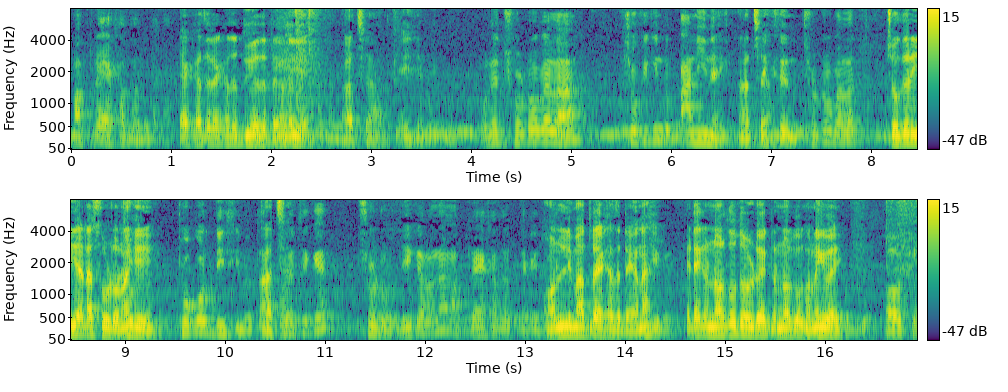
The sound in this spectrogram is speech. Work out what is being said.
মাত্র এক হাজার টাকা। এক হাজার এক হাজার দুই হাজার টাকা নাকি আচ্ছা। এই যে ভাই। ওরে ছোটবেলা চোখে কিন্তু পানি নাই। আচ্ছা। দেখছেন? ছোটবেলা চোখের ইয়াটা ছোট নাকি? ঠোকর দিছিল। আচ্ছা। তারপরে থেকে ছোট। যেই কারণে মাত্র এক হাজার টাকা অনলি মাত্র এক হাজার টাকা না? নরকত ওটা একটা নরকত নাকি ভাই? ওকে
